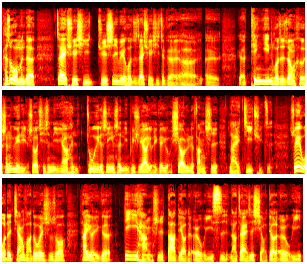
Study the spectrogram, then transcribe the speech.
可是我们的在学习爵士乐或者在学习这个呃呃。呃，听音或者这种和声乐理的时候，其实你要很注意的事情是，你必须要有一个有效率的方式来记曲子。所以我的讲法都会是说，它有一个第一行是大调的二五一四，然后再来是小调的二五一，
